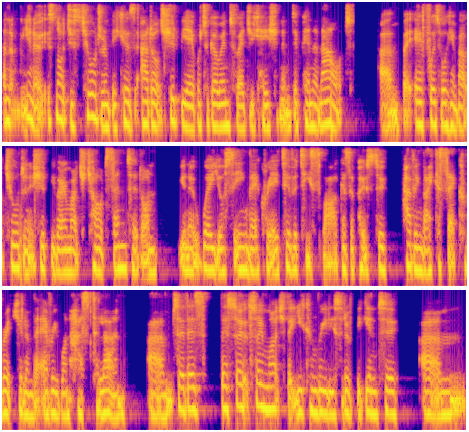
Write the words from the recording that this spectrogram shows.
and you know, it's not just children because adults should be able to go into education and dip in and out. Um, but if we're talking about children, it should be very much child centered on, you know, where you're seeing their creativity spark as opposed to having like a set curriculum that everyone has to learn. Um, so there's, there's so, so much that you can really sort of begin to, um,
